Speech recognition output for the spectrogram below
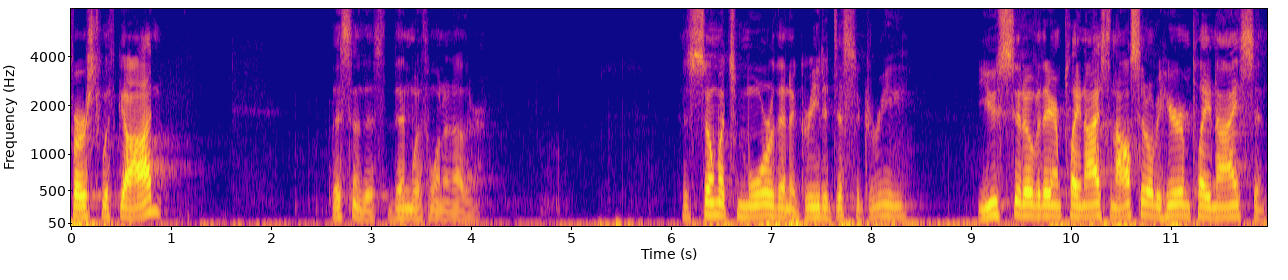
First with God, listen to this, then with one another. There's so much more than agree to disagree. You sit over there and play nice, and I'll sit over here and play nice. And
